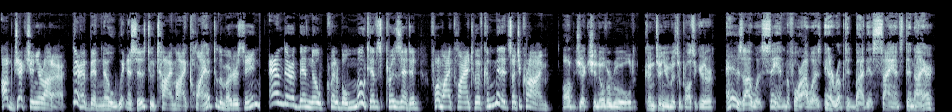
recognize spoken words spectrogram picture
Objection, Your Honor. There have been no witnesses to tie my client to the murder scene, and there have been no credible motives presented for my client to have committed such a crime. Objection overruled. Continue, Mr. Prosecutor. As I was saying before I was interrupted by this science denier,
